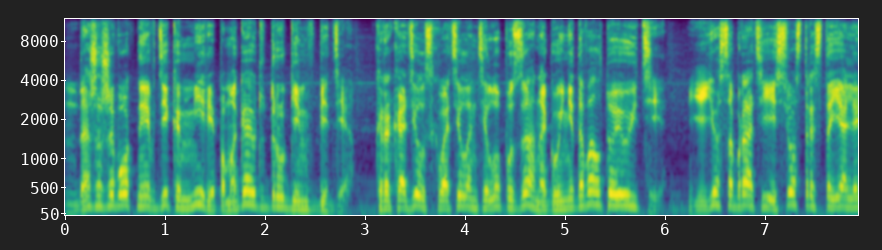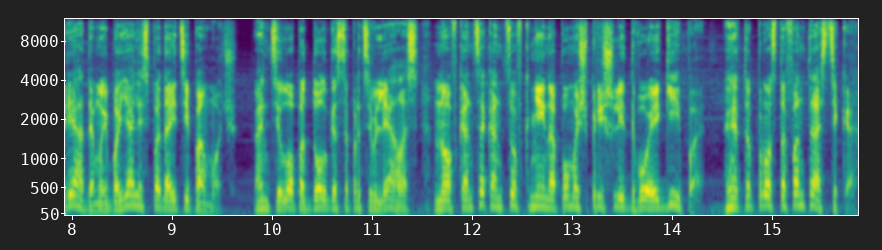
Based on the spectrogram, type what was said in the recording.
Даже животные в диком мире помогают другим в беде. Крокодил схватил антилопу за ногу и не давал той уйти. Ее собратья и сестры стояли рядом и боялись подойти помочь. Антилопа долго сопротивлялась, но в конце концов к ней на помощь пришли двое гипа. Это просто фантастика.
